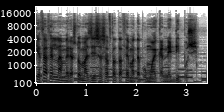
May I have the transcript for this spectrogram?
και θα ήθελα να μοιραστώ μαζί σας αυτά τα θέματα που μου έκανε εντύπωση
